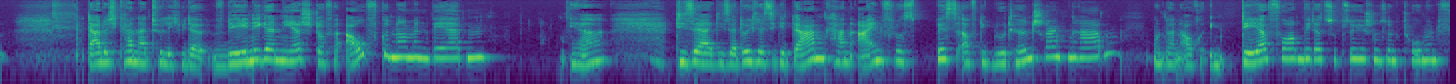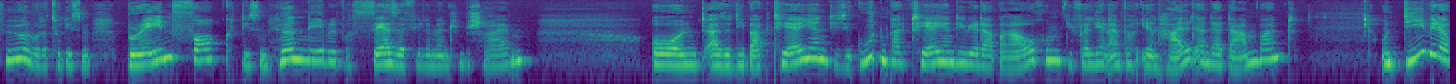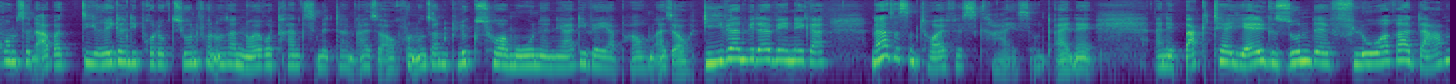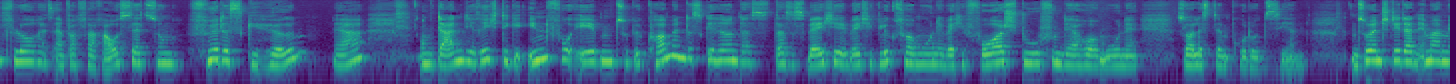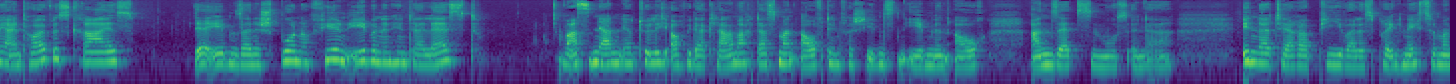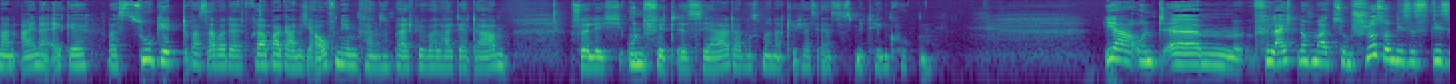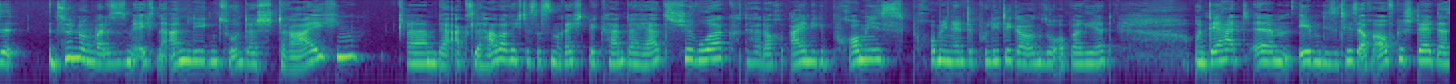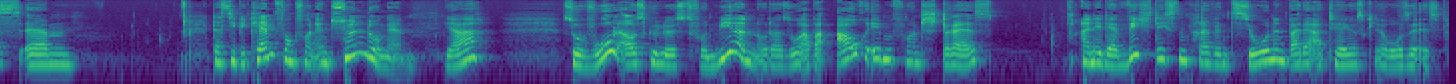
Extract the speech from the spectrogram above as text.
Dadurch kann natürlich wieder weniger Nährstoffe aufgenommen werden. Ja, dieser, dieser durchlässige Darm kann Einfluss bis auf die Blut-Hirn-Schranken haben und dann auch in der Form wieder zu psychischen Symptomen führen oder zu diesem Brain Fog, diesem Hirnnebel, was sehr, sehr viele Menschen beschreiben. Und also die Bakterien, diese guten Bakterien, die wir da brauchen, die verlieren einfach ihren Halt an der Darmwand und die wiederum sind aber, die regeln die Produktion von unseren Neurotransmittern, also auch von unseren Glückshormonen, ja, die wir ja brauchen. Also auch die werden wieder weniger. Na, es ist ein Teufelskreis. Und eine, eine bakteriell gesunde Flora, Darmflora, ist einfach Voraussetzung für das Gehirn ja, um dann die richtige Info eben zu bekommen, das Gehirn, dass, dass es welche, welche Glückshormone, welche Vorstufen der Hormone soll es denn produzieren. Und so entsteht dann immer mehr ein Teufelskreis, der eben seine Spuren auf vielen Ebenen hinterlässt, was dann natürlich auch wieder klar macht, dass man auf den verschiedensten Ebenen auch ansetzen muss in der in der Therapie, weil es bringt nichts, wenn man an einer Ecke was zugibt, was aber der Körper gar nicht aufnehmen kann, zum Beispiel, weil halt der Darm völlig unfit ist. Ja, da muss man natürlich als erstes mit hingucken. Ja, und ähm, vielleicht noch mal zum Schluss, um dieses, diese Entzündung, weil das ist mir echt ein Anliegen zu unterstreichen. Ähm, der Axel Haberich, das ist ein recht bekannter Herzchirurg, der hat auch einige Promis, prominente Politiker und so operiert. Und der hat ähm, eben diese These auch aufgestellt, dass, ähm, dass die Bekämpfung von Entzündungen, ja, sowohl ausgelöst von Viren oder so, aber auch eben von Stress, eine der wichtigsten Präventionen bei der Arteriosklerose ist.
